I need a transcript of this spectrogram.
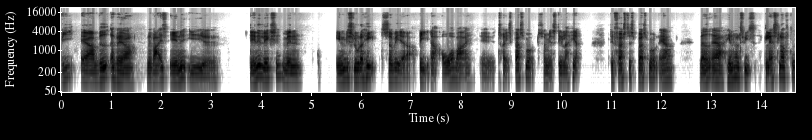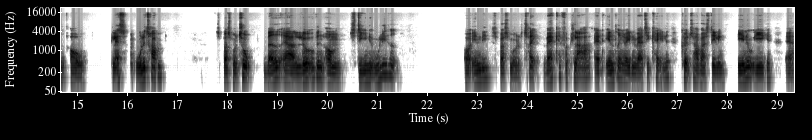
Vi er ved at være ved vejs ende i øh, denne lektie, men inden vi slutter helt, så vil jeg bede dig overveje øh, tre spørgsmål, som jeg stiller her. Det første spørgsmål er, hvad er henholdsvis glasloftet og glasrulletrappen? Spørgsmål 2. Hvad er loven om stigende ulighed? Og endelig spørgsmål 3. Hvad kan forklare, at ændringer i den vertikale kønsarbejdsstilling endnu ikke er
